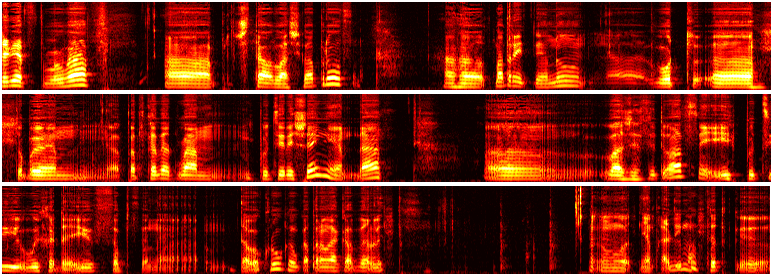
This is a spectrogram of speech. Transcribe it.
Приветствую вас, а, прочитал ваш вопрос. Ага, смотрите, ну, а, вот, а, чтобы подсказать вам пути решения, да, а, вашей ситуации и пути выхода из, собственно, того круга, в котором вы оказались, вот, необходимо все-таки,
